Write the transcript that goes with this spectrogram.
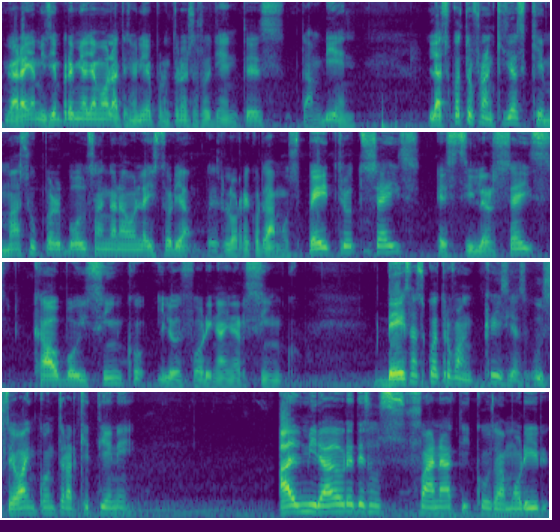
Garay a mí siempre me ha llamado la atención y de pronto nuestros oyentes también. Las cuatro franquicias que más Super Bowls han ganado en la historia, pues lo recordamos, Patriots 6, Steelers 6, Cowboys 5 y los 49ers 5. De esas cuatro franquicias, usted va a encontrar que tiene admiradores de esos fanáticos a morir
